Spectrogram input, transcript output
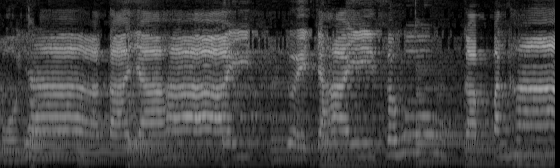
ปู่ย่าตายาย ด้วยใจสู้กับปัญหา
